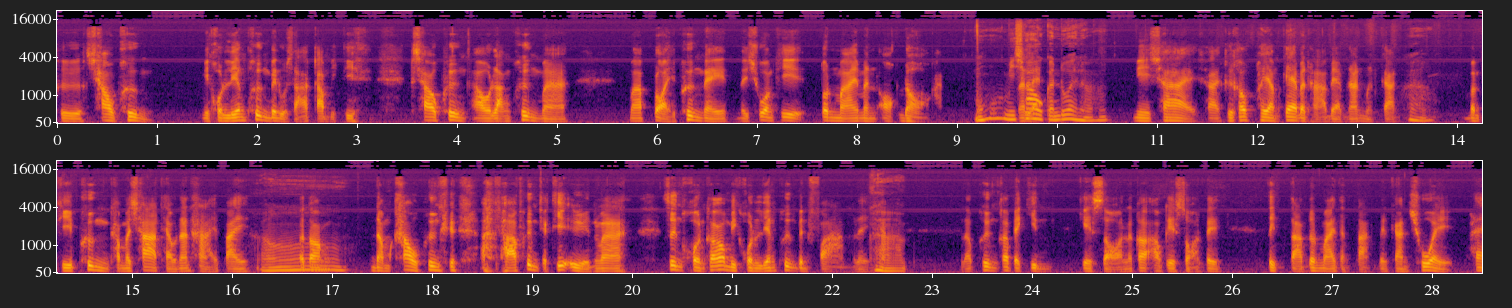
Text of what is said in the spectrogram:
คือเช่าพึ่ง มีคนเลี้ยงพึ่งเป็นอุตสาหกรรมอีกทีเช่าพึ่งเอารังพึ่งมา มาปล่อยพึ่งในในช่วงที่ต้นไม้มันออกดอกอะโอ้มีเช่ากันด้วยเหรอครับ มีใช่ใช่คือเขาพยายามแก้ปัญหาแบบนั้นเหมือนกันครับบางทีพึ่งธรรมชาติแถวนั้นหายไปอ๋อก็ต้องนำเข้าพึ่งอะพาพึ่งจากที่อื่นมา ซึ่งคนเขาก็มีคนเลี้ยงพึ่งเป็นฟาร์มอะไรอย่างคเงี้ยรับ แล้วพึ่งก็ไปกินเกสรแล้วก็เอาเกสรไปติดตามต้นไม้ต่างๆ เป็นการช่วยแพร่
